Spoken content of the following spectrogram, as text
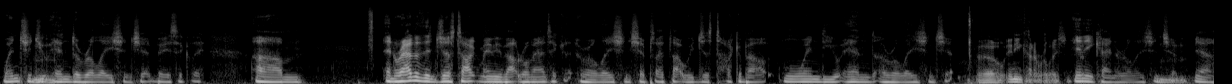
When should you Mm. end a relationship? Basically, um, and rather than just talk maybe about romantic relationships, I thought we'd just talk about when do you end a relationship, Oh, any kind of relationship. any kind of relationship. Mm. Yeah,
